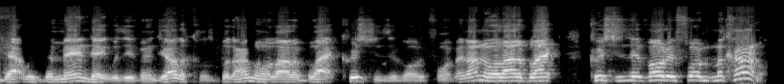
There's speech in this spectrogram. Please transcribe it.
that was the mandate with evangelicals but I know a lot of black Christians that voted for him and I know a lot of black Christians that voted for McConnell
